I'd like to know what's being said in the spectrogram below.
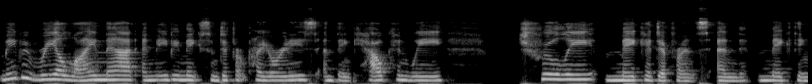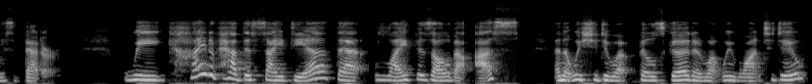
maybe realign that and maybe make some different priorities and think how can we truly make a difference and make things better. We kind of have this idea that life is all about us and that we should do what feels good and what we want to do.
